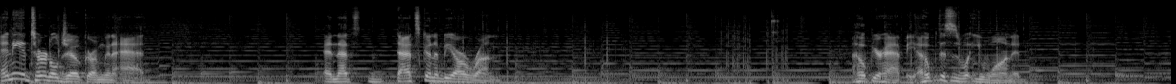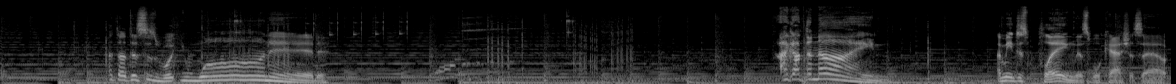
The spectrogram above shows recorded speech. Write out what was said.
Any eternal Joker I'm gonna add. And that's that's gonna be our run. I hope you're happy. I hope this is what you wanted. I thought this is what you wanted. I got the nine! I mean, just playing this will cash us out.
